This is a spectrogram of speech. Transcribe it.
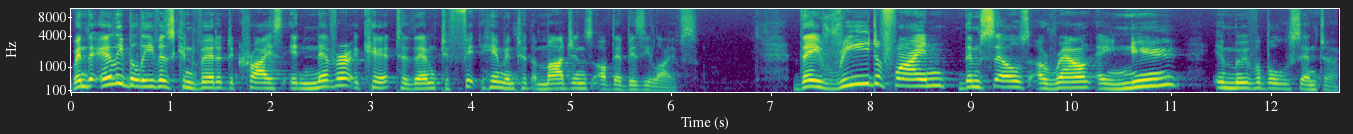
When the early believers converted to Christ, it never occurred to them to fit him into the margins of their busy lives. They redefined themselves around a new, immovable center.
